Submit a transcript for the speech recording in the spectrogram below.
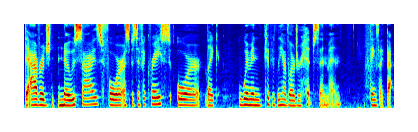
the average nose size for a specific race, or like women typically have larger hips than men, things like that.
